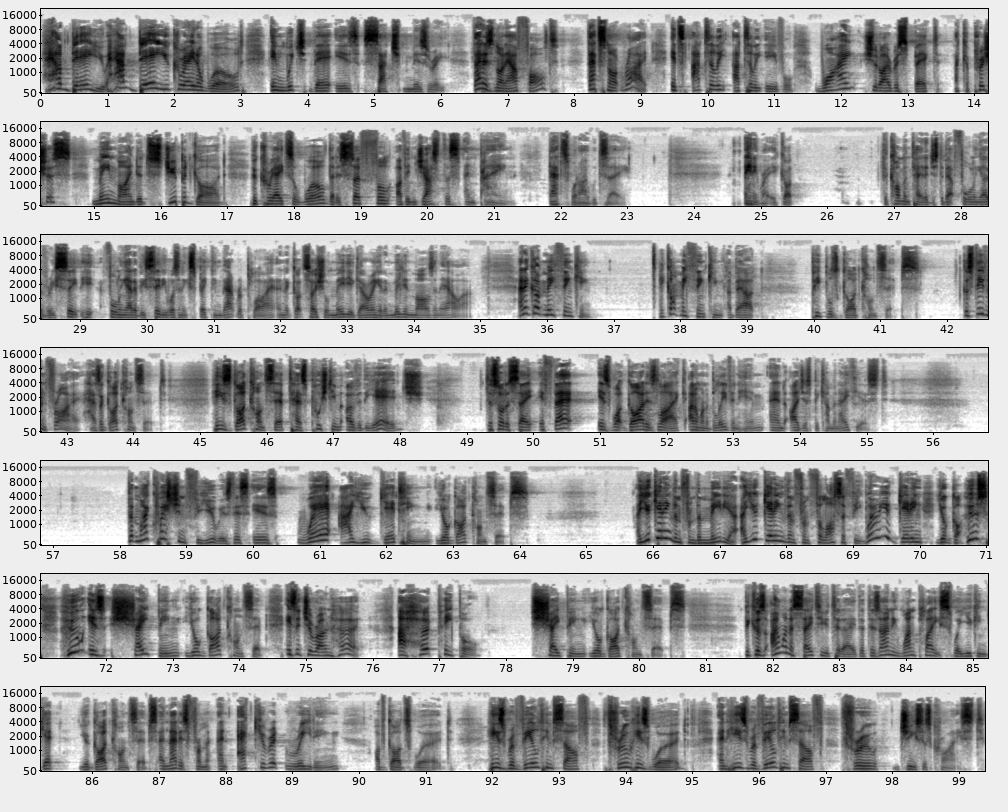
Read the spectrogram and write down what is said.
How dare you? How dare you create a world in which there is such misery? That is not our fault. That's not right. It's utterly, utterly evil. Why should I respect a capricious, mean minded, stupid God who creates a world that is so full of injustice and pain? That's what I would say. Anyway, it got the commentator just about falling over his seat, he, falling out of his seat. He wasn't expecting that reply, and it got social media going at a million miles an hour. And it got me thinking. It got me thinking about people's God concepts. Because Stephen Fry has a God concept. His God concept has pushed him over the edge to sort of say, if that is what God is like, I don't want to believe in him, and I just become an atheist. But my question for you is this is where are you getting your God concepts? Are you getting them from the media? Are you getting them from philosophy? Where are you getting your God? Who's, who is shaping your God concept? Is it your own hurt? Are hurt people shaping your God concepts? Because I want to say to you today that there's only one place where you can get your God concepts, and that is from an accurate reading of God's Word. He's revealed Himself through His Word, and He's revealed Himself through Jesus Christ.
